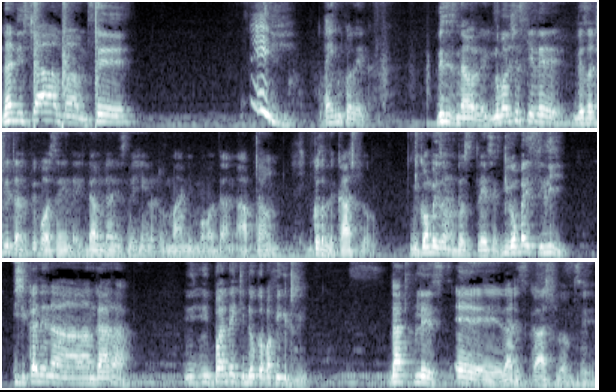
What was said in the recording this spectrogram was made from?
na ni chama msee. Hey! Like niko like this is now like no matter skile there's a tweet that people are saying like downtown is making a lot of money more than uptown because of the cash flow. Gikomba is one of those places. Gikomba isili ishikane na ngara. Ipande kidogo hapa fig that place eh that is cash flow mse.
